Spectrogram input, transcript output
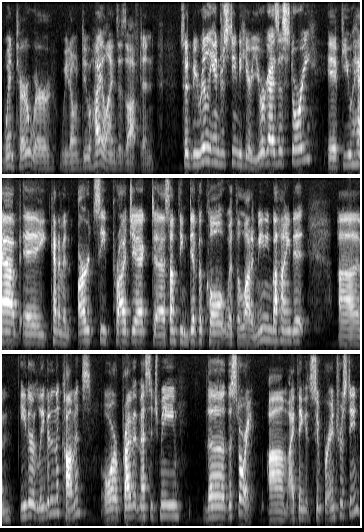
winter where we don't do high lines as often. So it'd be really interesting to hear your guys' story. If you have a kind of an artsy project, uh, something difficult with a lot of meaning behind it, um, either leave it in the comments or private message me the, the story. Um, I think it's super interesting.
